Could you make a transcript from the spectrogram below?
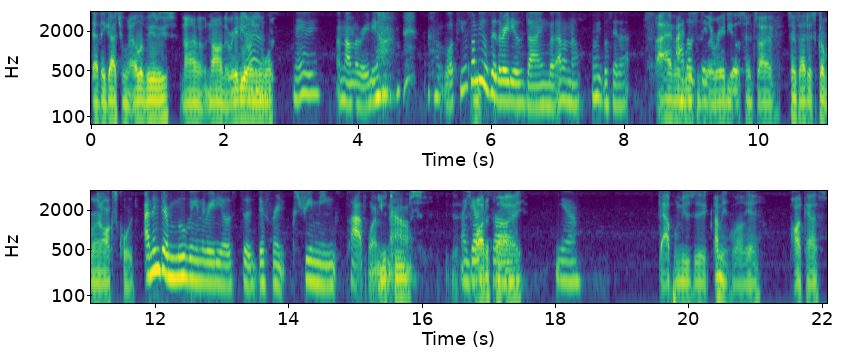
that they got you in elevators, not not on the radio Yeah. anymore. Maybe I'm not on the radio. well, few, some people say the radio's dying, but I don't know. Some people say that. I haven't I listened to the that. radio since I've since I discovered an aux cord. I think they're moving the radios to different streaming platforms now. YouTube's, I guess so. Spotify, um, Yeah, The Apple Music. I mean, well, yeah, podcast.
